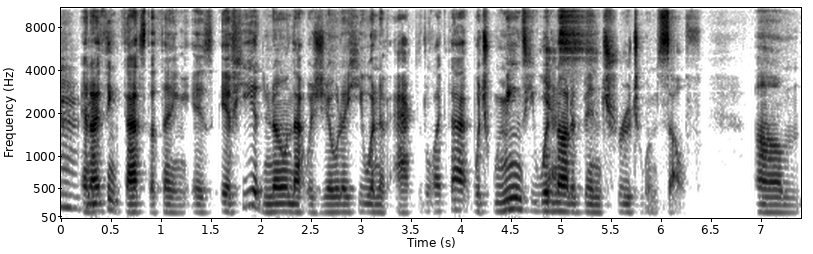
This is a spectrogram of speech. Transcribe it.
mhm. And I think that's the thing is if he had known that was Yoda, he wouldn't have acted like that, which means he would not have been true to himself. Um,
